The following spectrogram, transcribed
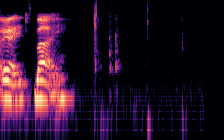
Alright, bye.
